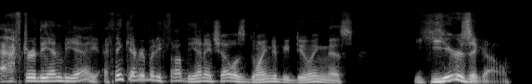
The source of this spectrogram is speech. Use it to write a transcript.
after the nba i think everybody thought the nhl was going to be doing this years ago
